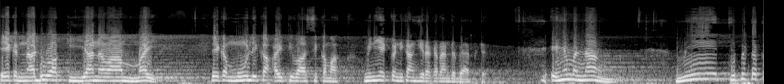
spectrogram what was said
ඒක නඩුවක් යනවාමයි. ඒක මූලික අයිතිවාසිකමක්. මිනිහෙක්ව නිකන් හිර කරන්න බෑ අපිට. එහෙමනම් මේ ත්‍රිපිටක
